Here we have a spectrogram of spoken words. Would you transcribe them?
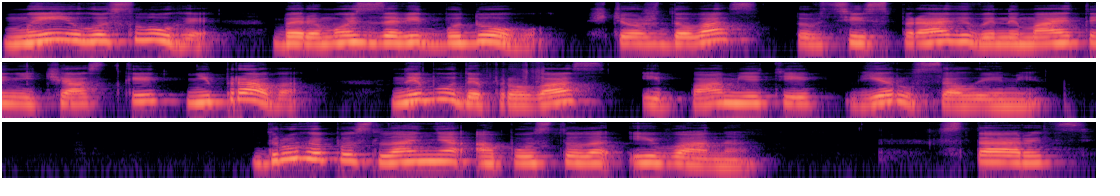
Ми, його слуги, беремось за відбудову. Що ж до вас, то в цій справі ви не маєте ні частки, ні права. Не буде про вас і пам'яті в Єрусалимі. Друге послання апостола Івана. Старець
